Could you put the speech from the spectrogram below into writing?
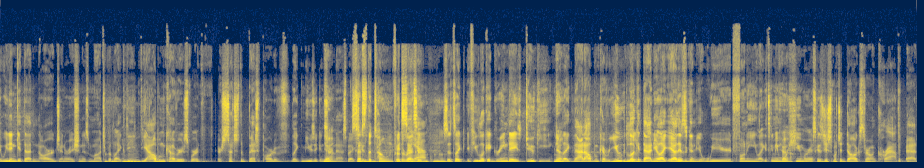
We didn't get that in our generation as much. But like Mhm. the the album covers were are such the best part of like music in Yeah. certain aspects. Sets the Mhm. tone for the sets record. it. Mhm. So it's like if you look at Green Day's Dookie, Yeah. like that album cover, you look at that and you're like, yeah, this is gonna be a weird, funny, like it's gonna be more Yeah. humorous because it's just a bunch of dogs throwing crap at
